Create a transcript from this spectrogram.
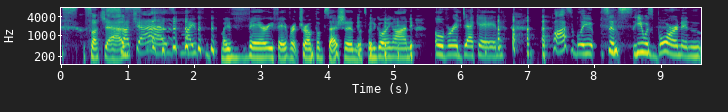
Such as such as my my very favorite Trump obsession that's been going on over a decade, possibly since he was born in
